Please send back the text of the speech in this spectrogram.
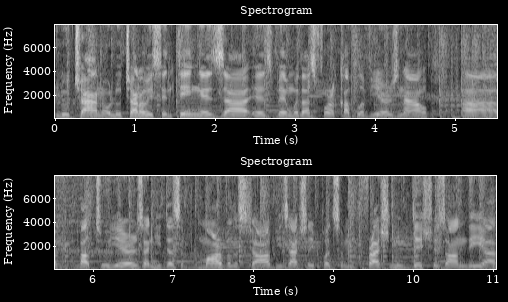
Luciano, Luciano Vicentin is uh, has been with us for a couple of years now, uh, about two years, and he does a marvelous job. He's actually put some fresh new dishes on the uh,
